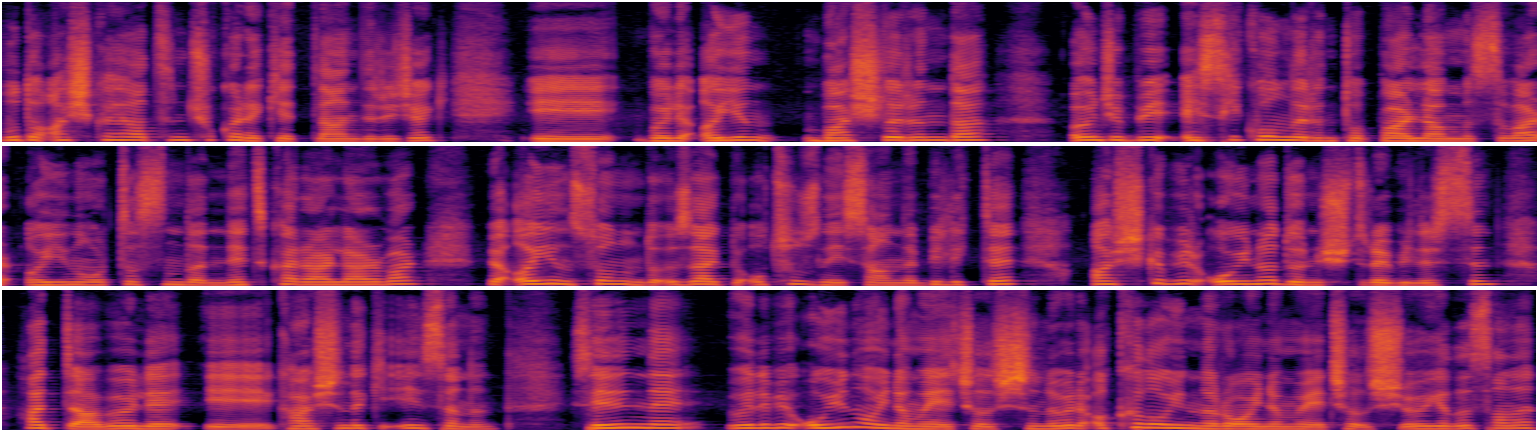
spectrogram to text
Bu da aşk hayatını çok hareketlendirecek. Ee, böyle ayın başlarında önce bir eski konuların toparlanması var. Ayın ortasında net kararlar var ve ayın sonunda özellikle 30 Nisan'la birlikte aşkı bir oyuna dönüştürebilirsin. Hatta böyle e, karşındaki insanın seninle böyle bir oyun oynamaya çalıştığında böyle akıl oyunları oynamaya çalışıyor ya da sana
